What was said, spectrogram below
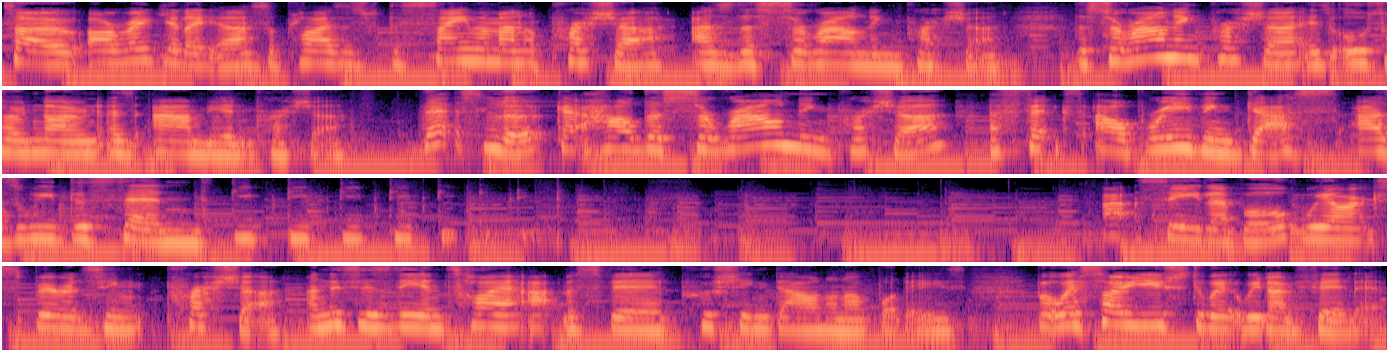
So our regulator supplies us with the same amount of pressure as the surrounding pressure. The surrounding pressure is also known as ambient pressure. Let's look at how the surrounding pressure affects our breathing gas as we descend deep, deep, deep, deep, deep, deep, deep. At sea level, we are experiencing pressure, and this is the entire atmosphere pushing down on our bodies. But we're so used to it, we don't feel it.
